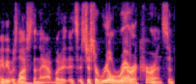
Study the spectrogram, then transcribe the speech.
maybe it was less than that, but it, it's it's just a real rare occurrence, and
